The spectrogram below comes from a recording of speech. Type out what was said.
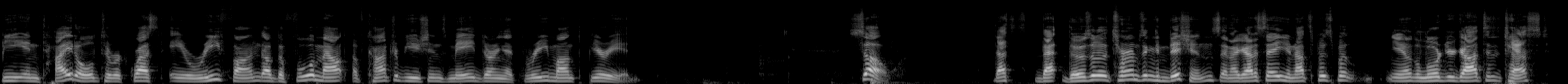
be entitled to request a refund of the full amount of contributions made during a three month period. So, that's that those are the terms and conditions and i gotta say you're not supposed to put you know the lord your god to the test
